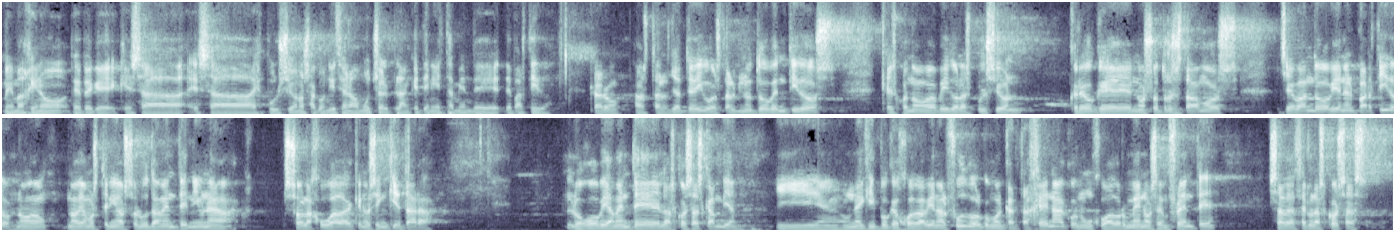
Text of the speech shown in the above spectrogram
me imagino, Pepe, que, esa, expulsión os ha condicionado mucho el plan que teníais también de, de partido. Claro, hasta ya te digo, hasta el minuto 22, que es cuando ha habido la expulsión, creo que nosotros estábamos llevando bien el partido, no, no habíamos tenido absolutamente ni una sola jugada que nos inquietara. Luego, obviamente, las cosas cambian y un equipo que juega bien al fútbol, como el Cartagena, con un jugador menos enfrente, sabe hacer las cosas.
